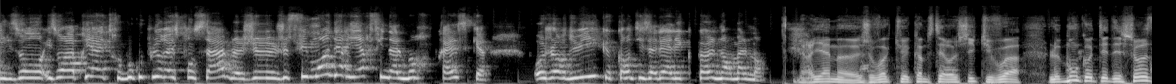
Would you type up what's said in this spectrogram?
ils ont, ils ont appris à être beaucoup plus responsables. Je, suis moins derrière finalement, presque, aujourd'hui que quand ils allaient à l'école normalement. Myriam, euh, je vois que tu es comme stéréochique, tu vois le bon côté des choses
